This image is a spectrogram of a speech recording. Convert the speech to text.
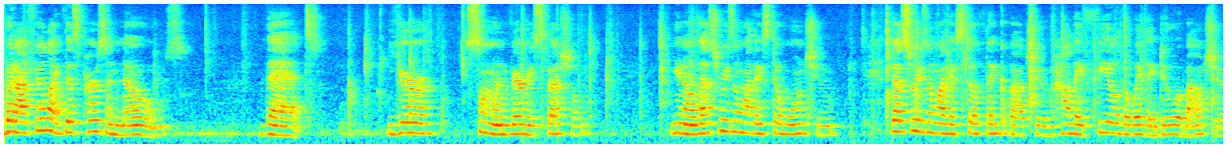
But I feel like this person knows that you're someone very special. You know, that's the reason why they still want you. That's the reason why they still think about you, how they feel the way they do about you.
